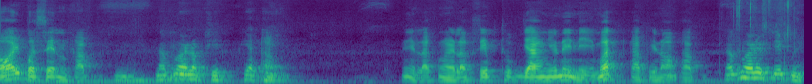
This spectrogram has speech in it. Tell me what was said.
ร้อยเปอร์เซ็นต์ครับ อืมรักหน่วยรักสิบเฮ็ดครัให้บนี่หลักหน่วยหลักสิบทุกอย่างอยู่ในนี่หมดครับพี่น้องครับ รักหน่วยรักสิบนี่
